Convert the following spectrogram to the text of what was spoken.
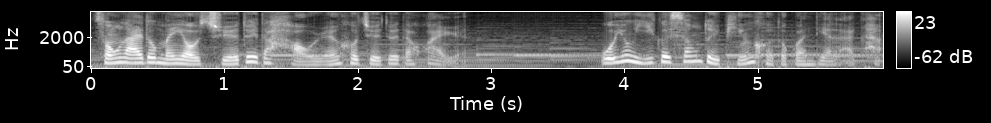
从来都没有绝对的好人和绝对的坏人，我用一个相对平和的观点来看。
